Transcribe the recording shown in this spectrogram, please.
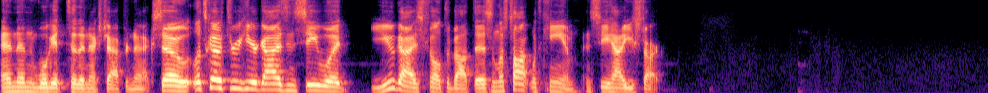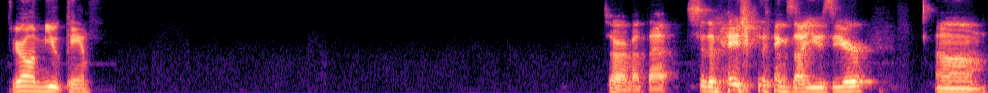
And then we'll get to the next chapter next. So let's go through here, guys, and see what you guys felt about this. And let's talk with Cam and see how you start. You're on mute, Cam. Sorry about that. So the major things I use here, um,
